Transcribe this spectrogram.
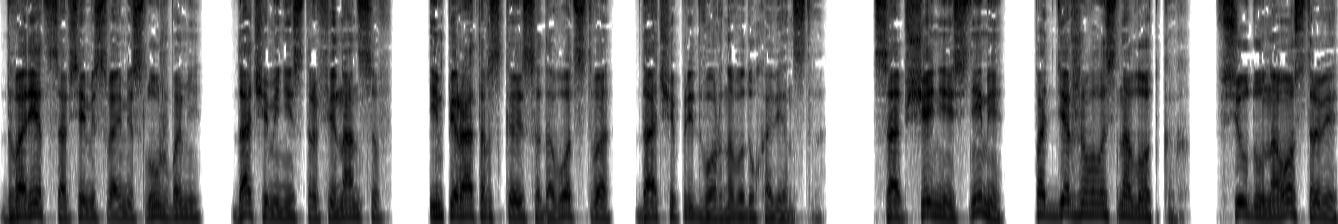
Дворец со всеми своими службами, дача министра финансов, императорское садоводство, дача придворного духовенства. Сообщение с ними поддерживалось на лодках. Всюду на острове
